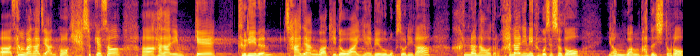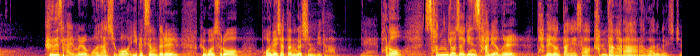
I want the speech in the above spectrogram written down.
어, 상관하지 않고 계속해서 어, 하나님께 드리는 찬양과 기도와 예배의 목소리가 흘러나오도록 하나님이 그곳에서도 영광 받으시도록 그 삶을 원하시고 이 백성들을 그곳으로 보내셨던 것입니다. 네, 바로 선교적인 사명을 바벨론 땅에서 감당하라라고 하는 것이죠.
